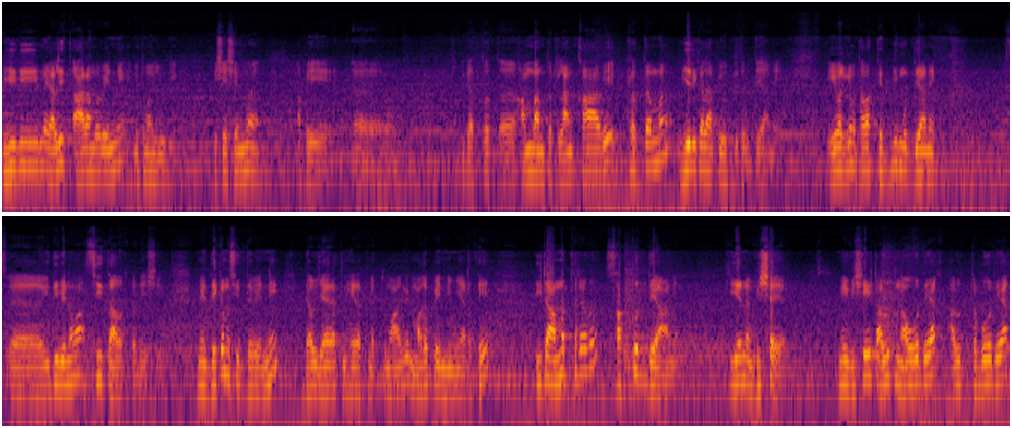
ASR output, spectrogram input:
බිහිවීම යළිත් ආරම්භ වෙන්නේ මිතුමගේ යුගයේ. විශේෂයෙන්ම අපේ අපි ගත්තොත් හම්බන්තොට ලංකාවේ ප්‍රථම වියලි කලාපී උද්භිත උද්‍යානය. ඒ වගේම තවත් තෙත්බිම් උද්‍යානයක් ඉදි වෙනවා සීතාවක ප්‍රදේශයේ. මේ දෙකම සිද්ධ වෙන්නේ ගරු ජයරත්න හේරත් මැතිතුමාගේ මඟ පෙන්වීම යටතේ ඊට අමතරව සත්වෝද්‍යාන කියන විෂය මේ විෂයට අලුත් නවෝදයක් අලුත් ප්‍රබෝධයක්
